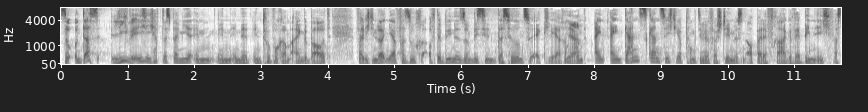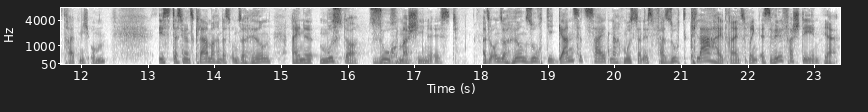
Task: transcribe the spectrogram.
So, und das liebe ich. Ich habe das bei mir im, in, in, der, in Tourprogramm eingebaut, weil ich den Leuten ja versuche, auf der Bühne so ein bisschen das Hirn zu erklären. Ja. Und ein, ein ganz, ganz wichtiger Punkt, den wir verstehen müssen, auch bei der Frage, wer bin ich, was treibt mich um, ist, dass wir uns klar machen, dass unser Hirn eine Mustersuchmaschine ist. Also unser Hirn sucht die ganze Zeit nach Mustern. Es versucht Klarheit reinzubringen. Es will verstehen. Ja.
